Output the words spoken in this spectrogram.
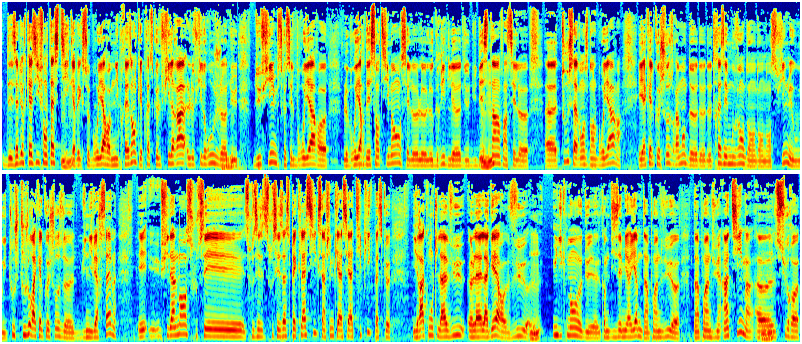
des allures quasi fantastiques Mhm. avec ce brouillard omniprésent qui est presque le fil, ra- le fil rouge euh, du, du film parce que c'est le brouillard euh, le brouillard des sentiments c'est le, le, le gris de du, du destin enfin c'est le euh, tout s'avance dans le brouillard. Et il y a quelque chose vraiment de, de, de très émouvant dans, dans, dans ce film et où il touche toujours à quelque chose euh, d'universel. Et finalement sous ces, sous ces sous ces aspects classiques c'est un film qui est assez atypique parce que il raconte la vue euh, la, la guerre vue euh, Mhm. uniquement euh, du- comme disait Myriam d'un point de vue d'un point de vue intime euh, Mhm. sur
